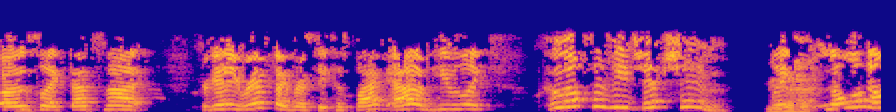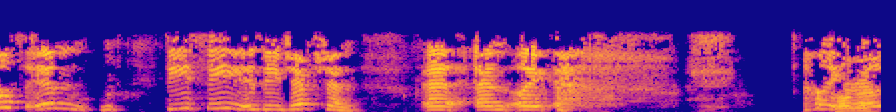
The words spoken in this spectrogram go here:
I was like, that's not, you're getting rid of diversity because Black Adam, he was like, who else is Egyptian? Like, yeah. no one else in DC is Egyptian. And, and like, like, don't really? Let,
